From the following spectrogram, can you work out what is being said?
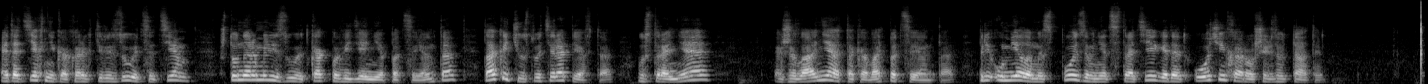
Эта техника характеризуется тем, что нормализует как поведение пациента, так и чувство терапевта, устраняя желание атаковать пациента. При умелом использовании эта стратегия дает очень хорошие результаты.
